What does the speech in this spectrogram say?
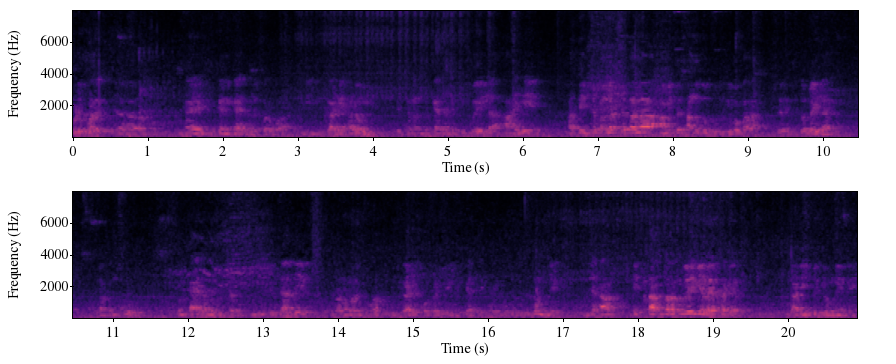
थोडेफार ह्या ठिकाणी काय झालं परवा ती गाडी हरवली. त्याच्यानंतर काय झालं की बैल आहे हा त्यांच्या पण लक्षात आला. आम्ही तर सांगत होतो की बाबा हा तिथं बैल आहे. आपण सोडू. पण काय झालं विचार की त्याच्या आधी एक जनावरांची वाहतुकीची गाडी पकडलेली त्यातले काही लोक तिथे जमले म्हणजे हा एक तासभराचा वेळ गेला आहे सगळ्यात. गाडी इथे घेऊन येणे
